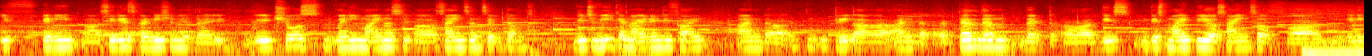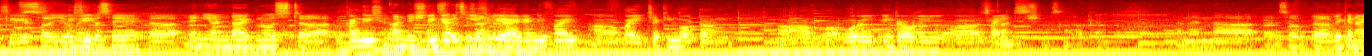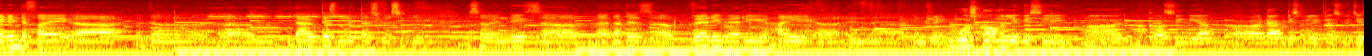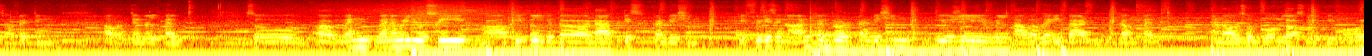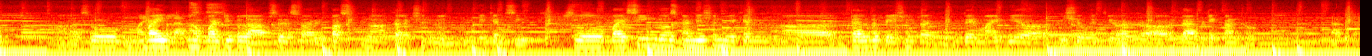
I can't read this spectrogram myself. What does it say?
if any uh, serious condition is there, it, it shows many minor uh, signs and symptoms which we can identify and uh, uh, and tell them that uh, this this might be a signs of uh, any serious So you disease mean to say uh, any undiagnosed uh, condition Conditions we can easily identify uh, by checking out on uh, oral intraoral uh, signs conditions? Okay. And then uh, so uh, we can identify uh, the um, diabetes mellitus basically. So in these uh, uh, that is uh, very very high uh, in uh, in rate. most commonly we see uh, across India diabetes mellitus which is affecting our general health. So when whenever you see people with a diabetes condition, if it is in an uncontrolled condition, usually you will have a very bad gum health and also bone loss will be more. Uh, so by Multiple uh, abscesses. multiple abscess or pus uh, collection will, we can see. So by seeing those conditions, we can uh, tell the patient that there might be a issue with your uh, diabetic control. Okay.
